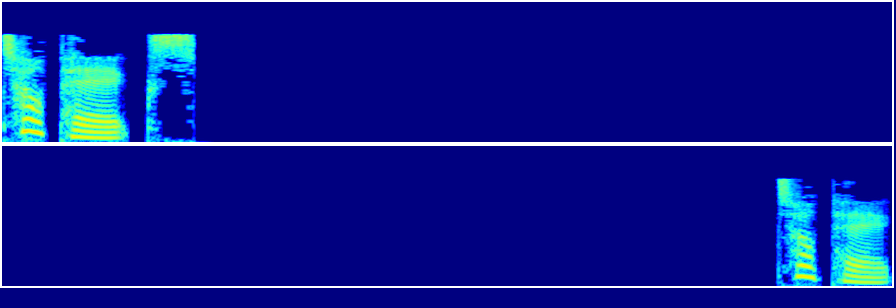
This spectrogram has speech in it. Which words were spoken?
Topics Topic:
